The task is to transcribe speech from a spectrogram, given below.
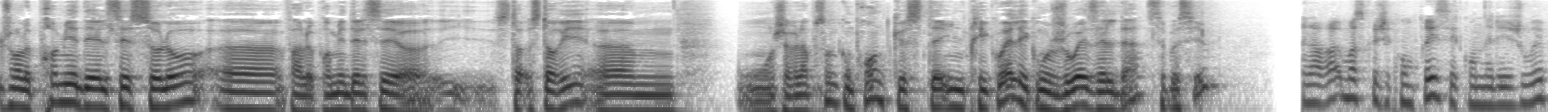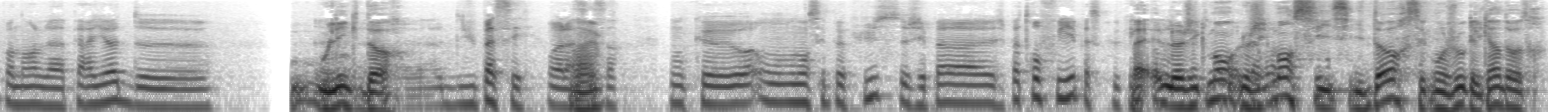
genre le premier DLC solo, euh, enfin le premier DLC euh, sto- story. Euh, j'avais l'impression de comprendre que c'était une prequel et qu'on jouait Zelda. C'est possible? Alors, moi, ce que j'ai compris, c'est qu'on allait jouer pendant la période euh, Ou Link dort. euh, du passé. Voilà, Ouais. c'est ça. Donc, euh, on n'en sait pas plus. J'ai pas, j'ai pas trop fouillé parce que. Bah, logiquement, logiquement, si s'il dort, c'est qu'on joue quelqu'un d'autre.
